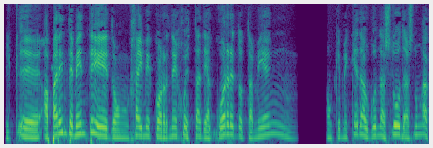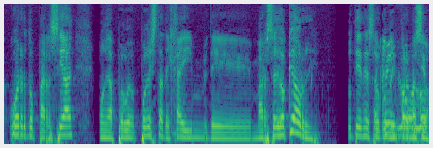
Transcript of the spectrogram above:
Eh, aparentemente, don Jaime Cornejo está de acuerdo también aunque me quedan algunas dudas, un acuerdo parcial con la propuesta de Jaime, de Marcelo Chiorri. ¿Tú tienes alguna información?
